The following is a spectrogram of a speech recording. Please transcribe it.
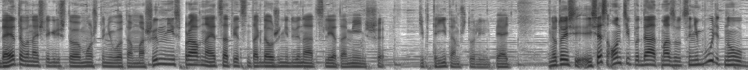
До этого начали говорить, что, может, у него там машина неисправна, а это, соответственно, тогда уже не 12 лет, а меньше. Типа 3 там, что ли, или 5. Ну, то есть, естественно, он, типа, да, отмазываться не будет, но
